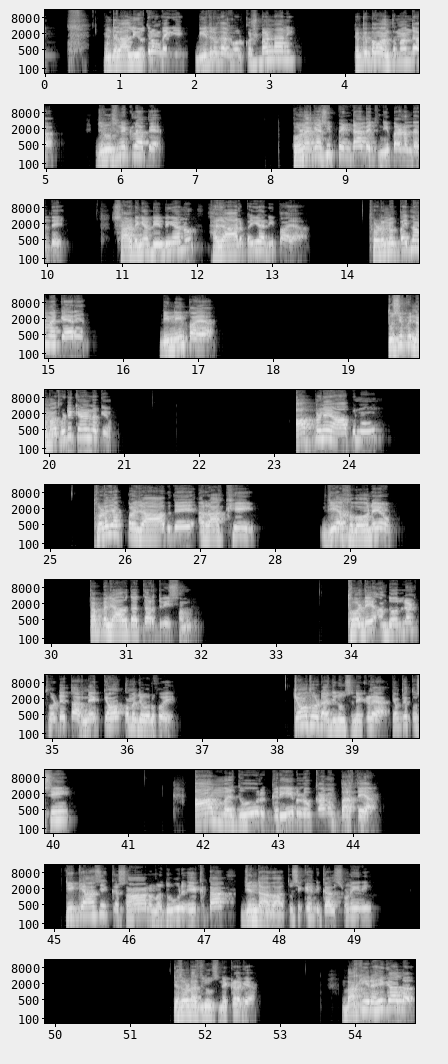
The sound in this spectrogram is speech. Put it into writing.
ਹੁਣ ਦਲਾਲੀ ਉਧਰੋਂ ਲਈਏ, ਵੀ ਇਧਰੋਂ ਦਾ ਕੁਝ ਬਣਨਾ ਨਹੀਂ, ਕਿਉਂਕਿ ਭਗਵੰਤ ਮਾਨ ਦਾ ਜਲੂਸ ਨਿਕਲਿਆ ਪਿਆ। ਹੋਣਾ ਕਿ ਅਸੀਂ ਪਿੰਡਾਂ ਵਿੱਚ ਨਹੀਂ ਬਣਨ ਦਿੰਦੇ, ਸਾਡੀਆਂ ਬੀਬੀਆਂ ਨੂੰ 1000 ਰੁਪਈਆ ਨਹੀਂ ਪਾਇਆ। ਤੁਹਾਡੇ ਨੂੰ ਪਹਿਲਾਂ ਮੈਂ ਕਹਿ ਰਿਹਾ ਦੀ ਨਹੀਂ ਪਾਇਆ। ਤੁਸੀਂ ਕੋਈ ਨਵਾਂ ਥੋੜੀ ਕਹਿਣ ਲੱਗੇ ਹੋ? ਆਪਣੇ ਆਪ ਨੂੰ ਥੋੜਾ ਜਿਹਾ ਪੰਜਾਬ ਦੇ ਰਾਖੇ ਜੇ ਅਖਵਾਉਨੇ ਹੋ, ਤਾਂ ਪੰਜਾਬ ਦਾ ਦਰਦ ਵੀ ਸਮਝੋ। ਤੁਹਾਡੇ ਅੰਦੋਲਨ, ਤੁਹਾਡੇ ਧਰਨੇ ਕਿਉਂ ਕਮਜ਼ੋਰ ਹੋਏ? ਕਿਉਂ ਤੁਹਾਡਾ ਜਲੂਸ ਨਿਕਲਿਆ? ਕਿਉਂਕਿ ਤੁਸੀਂ ਆਮ ਮਜ਼ਦੂਰ, ਗਰੀਬ ਲੋਕਾਂ ਨੂੰ ਵਰਤਿਆ। ਕੀ ਕਿਹਾ ਸੀ? ਕਿਸਾਨ, ਮਜ਼ਦੂਰ, ਏਕਤਾ, ਜਿੰਦਾਬਾਦ। ਤੁਸੀਂ ਕਿਸੇ ਦੀ ਗੱਲ ਸੁਣੀ ਨਹੀਂ ਤੇ ਤੁਹਾਡਾ ਜਲੂਸ ਨਿਕਲ ਗਿਆ। ਬਾਕੀ ਰਹੀ ਗੱਲ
